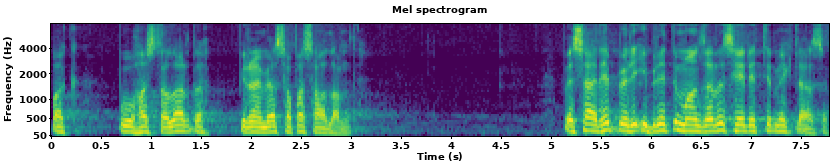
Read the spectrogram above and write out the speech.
Bak bu hastalar da bir an evvel sapa sağlamdı. Vesaire hep böyle ibretli manzaraları seyrettirmek lazım.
